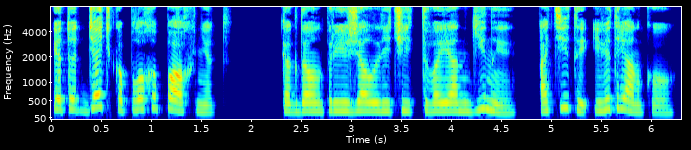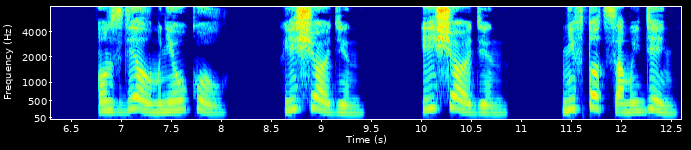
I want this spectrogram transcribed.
«Этот дядька плохо пахнет, когда он приезжал лечить твои ангины, атиты и ветрянку. Он сделал мне укол. Еще один. И еще один. Не в тот самый день.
